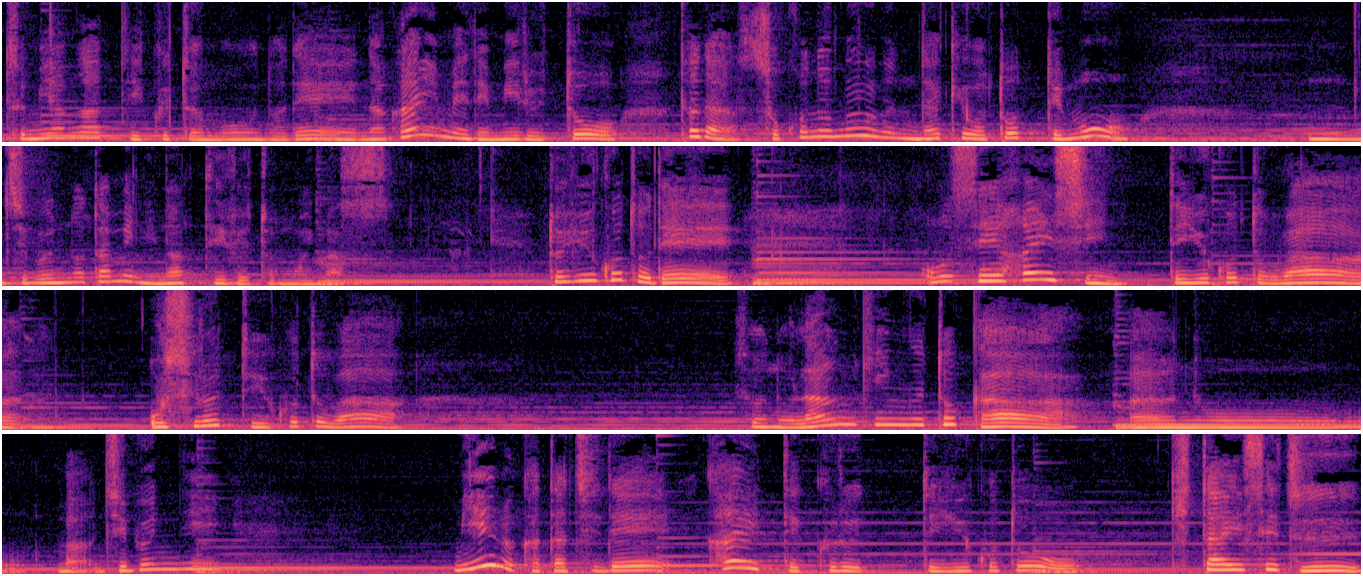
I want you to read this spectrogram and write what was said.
積み上がっていくと思うので長い目で見るとただそこの部分だけをとっても、うん、自分のためになっていると思います。ということで音声配信っていうことはをするっていうことはそのランキングとか、あのまあ、自分に見える形で返ってくるっていうことを期待せず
